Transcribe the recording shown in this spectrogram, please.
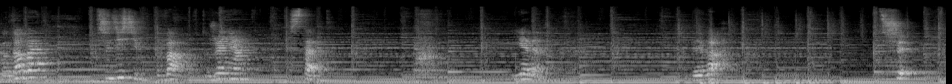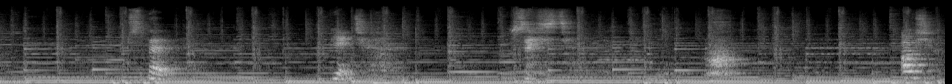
Gotowe? 32 powtórzenia. Start. 1 2 3 4 5 6 8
